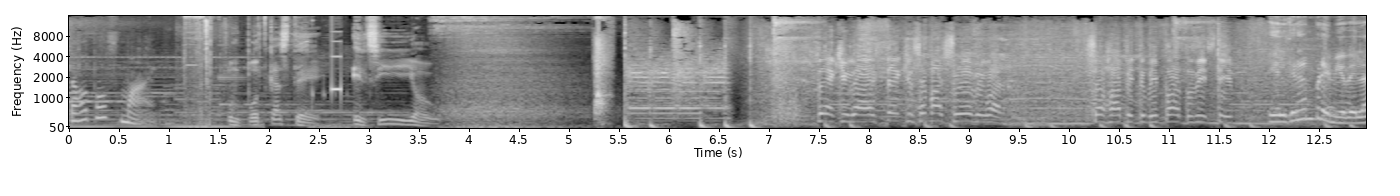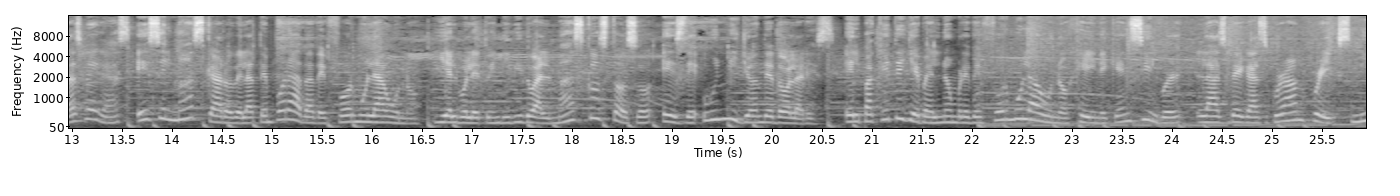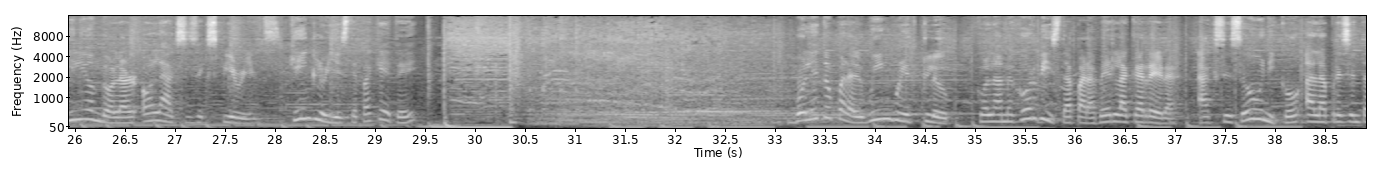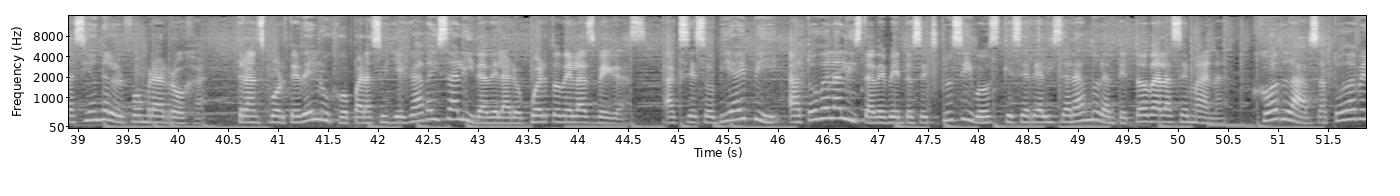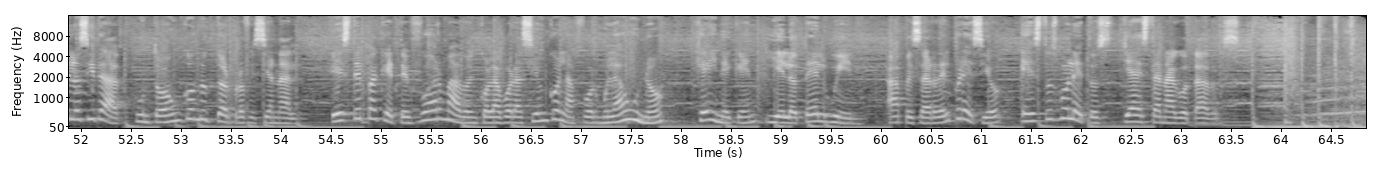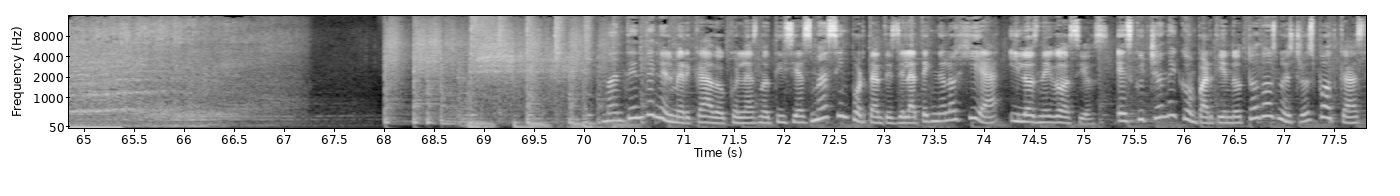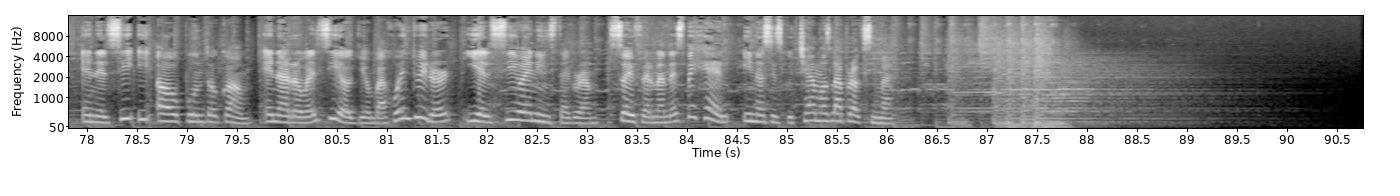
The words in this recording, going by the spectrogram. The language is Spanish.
Top of Mind. Un podcast de El CEO. Thank you guys. Thank you so much to everyone. So happy to be part of this team. El Gran Premio de Las Vegas es el más caro de la temporada de Fórmula 1 y el boleto individual más costoso es de un millón de dólares. El paquete lleva el nombre de Fórmula 1 Heineken Silver Las Vegas Grand Prix Million Dollar All Access Experience. ¿Qué incluye este paquete? Boleto para el Wingrid Club, con la mejor vista para ver la carrera. Acceso único a la presentación de la alfombra roja. Transporte de lujo para su llegada y salida del aeropuerto de Las Vegas. Acceso VIP a toda la lista de eventos exclusivos que se realizarán durante toda la semana. Hot Labs a toda velocidad junto a un conductor profesional. Este paquete fue armado en colaboración con la Fórmula 1, Heineken y el Hotel Wynn. A pesar del precio, estos boletos ya están agotados. Mantente en el mercado con las noticias más importantes de la tecnología y los negocios, escuchando y compartiendo todos nuestros podcasts en el CEO.com, en arroba el CEO- en Twitter y el CEO en Instagram. Soy Fernanda Espejel y nos escuchamos la próxima.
